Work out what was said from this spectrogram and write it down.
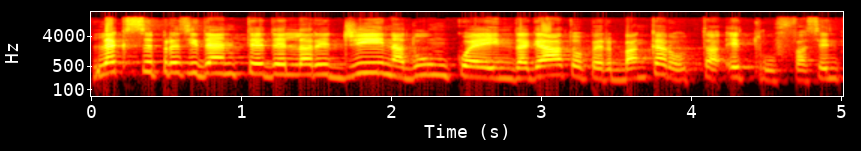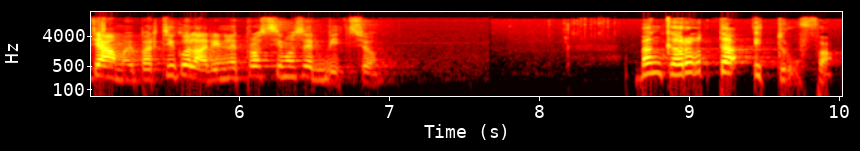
L'ex presidente della Regina dunque è indagato per bancarotta e truffa. Sentiamo i particolari nel prossimo servizio. Bancarotta e truffa.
